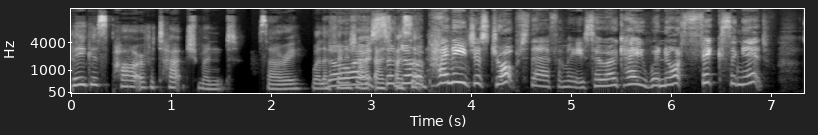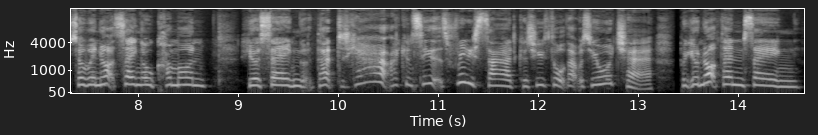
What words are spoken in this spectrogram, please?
biggest part of attachment. Sorry. Well, I No, finished. I I, so, I no, a penny just dropped there for me. So, okay, we're not fixing it. So, we're not saying, oh, come on. You're saying that, yeah, I can see it's really sad because you thought that was your chair. But you're not then saying,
